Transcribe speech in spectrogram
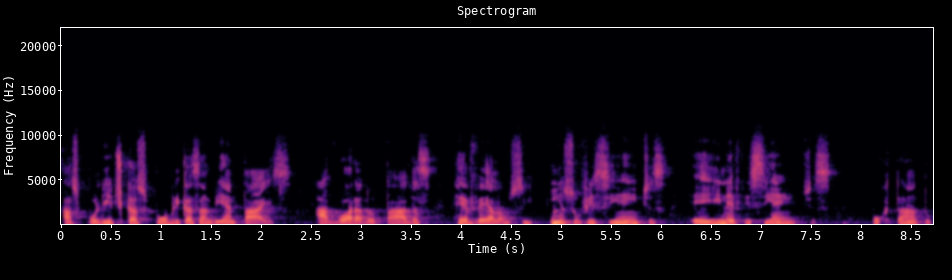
As políticas públicas ambientais agora adotadas revelam-se insuficientes e ineficientes, portanto,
